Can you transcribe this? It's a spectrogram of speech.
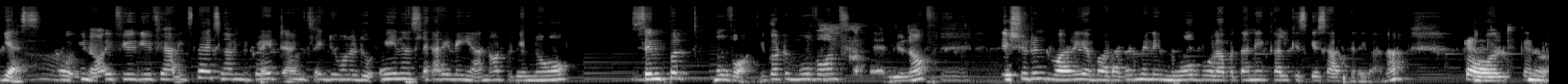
yes. Ah. So you know if you if you're having sex you're having a great time it's like do you want to do anus? Like are yeah not today no. Simple move on. You got to move mm-hmm. on from there you know mm. mm they shouldn't worry about अगर मैंने no बोला पता नहीं कल किसके साथ करेगा ना correct, or correct. You know,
